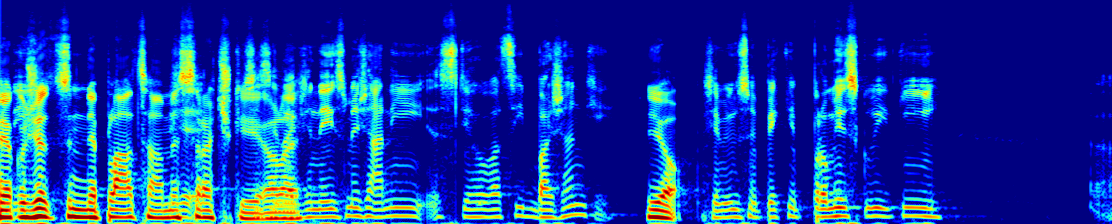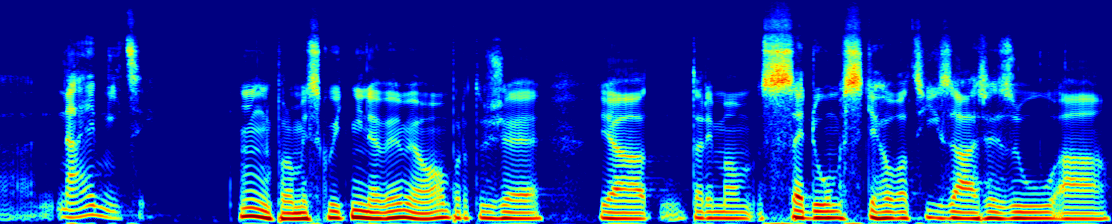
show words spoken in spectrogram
žádný- jako že si neplácáme sračky, přesně ale Tak, že nejsme žádný stěhovací bažanti. jo. Že my už jsme pěkně promiskuitní uh, nájemníci. Hmm, promiskuitní nevím, jo, protože já tady mám sedm stěhovacích zářezů a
